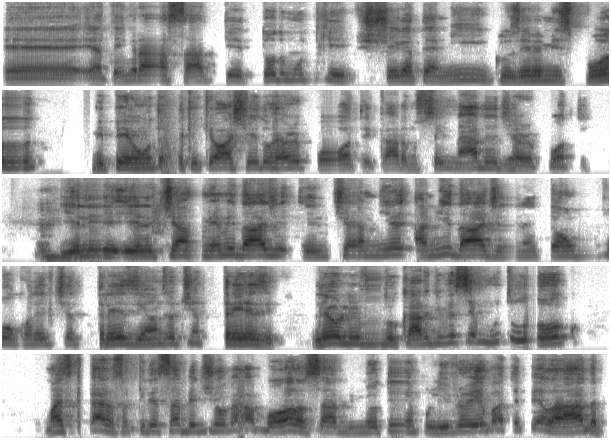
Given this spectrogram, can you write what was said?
É, é, até engraçado, porque todo mundo que chega até mim, inclusive a minha esposa, me pergunta o que, que eu achei do Harry Potter. Cara, não sei nada de Harry Potter. E ele, ele tinha a mesma idade, ele tinha a minha, a minha idade, né? Então, pô, quando ele tinha 13 anos, eu tinha 13. Ler o livro do cara devia ser muito louco. Mas, cara, eu só queria saber de jogar bola, sabe? Meu tempo livre eu ia bater pelada.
